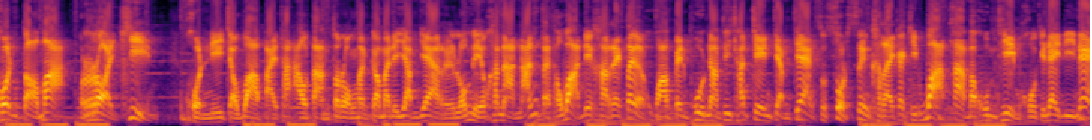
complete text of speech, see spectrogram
คนต่อมารอยคีน คนนี้จะว่าไปถ้าเอาตามตรงมันก็ไม่ได้ย่ำแย่หรือล้มเหลวขนาดนั้น แต่ทว่าด้วยคาแรคเตอร์ความเป็นผู้นำที่ชัดเจนแจ่มแจ้งสุดๆ ซึ่งใครก็คิดว่าถ้ามาคุมทีมคงจะได้ดีแน่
